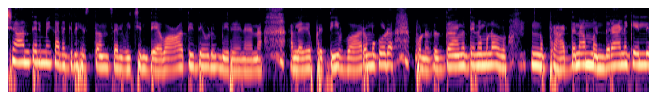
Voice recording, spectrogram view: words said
శాంతిని మీకు అనుగ్రహిస్తాను సెలవిచ్చిన దేవాది దేవుడు మీరేనైనా. అలాగే ప్రతి వారం కూడా పునరుద్ధాన దినమున ప్రార్థన ప్రార్థనా మందిరానికి వెళ్ళి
